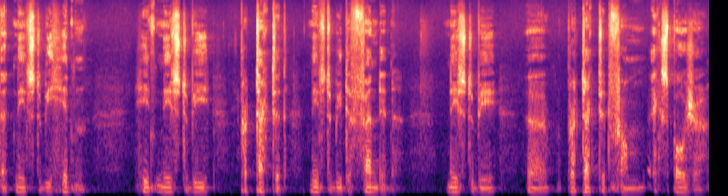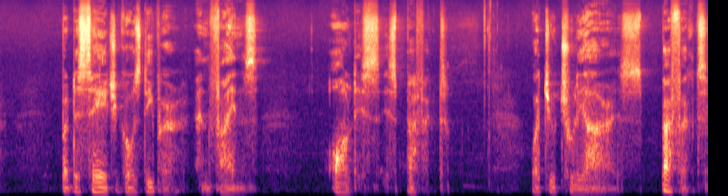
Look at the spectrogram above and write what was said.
that needs to be hidden, he needs to be protected, needs to be defended, needs to be uh, protected from exposure. But the sage goes deeper and finds all this is perfect. What you truly are is perfect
